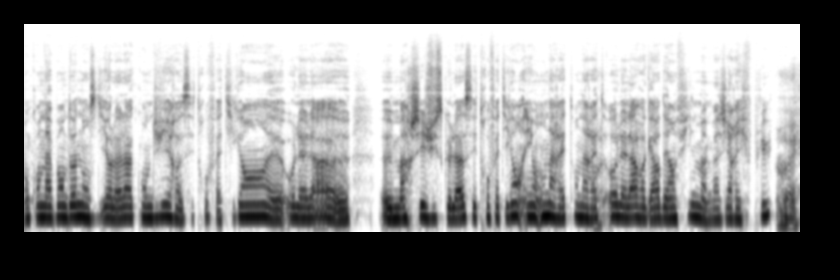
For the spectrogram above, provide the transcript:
Donc on abandonne, on se dit oh là là conduire c'est trop fatigant, euh, oh là là euh, euh, marcher jusque là c'est trop fatigant et on arrête, on arrête. Oh là là regarder un film, bah, j'y arrive plus. Ouais.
